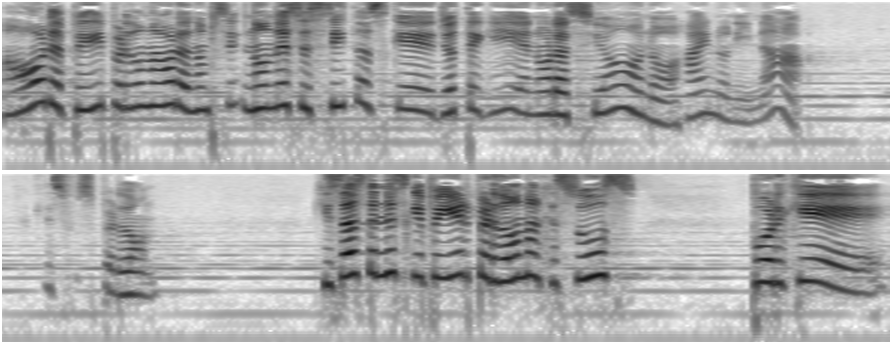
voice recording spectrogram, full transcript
Ahora, pedí perdón ahora. No, necesitas que yo te guíe en oración o no, ni nada. Jesús, perdón. Quizás tenés que pedir perdón a Jesús porque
